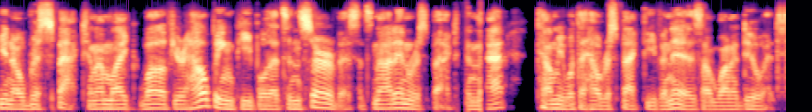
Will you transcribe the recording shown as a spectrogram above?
you know, respect. And I'm like, well, if you're helping people, that's in service. It's not in respect. And that tell me what the hell respect even is. I want to do it.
